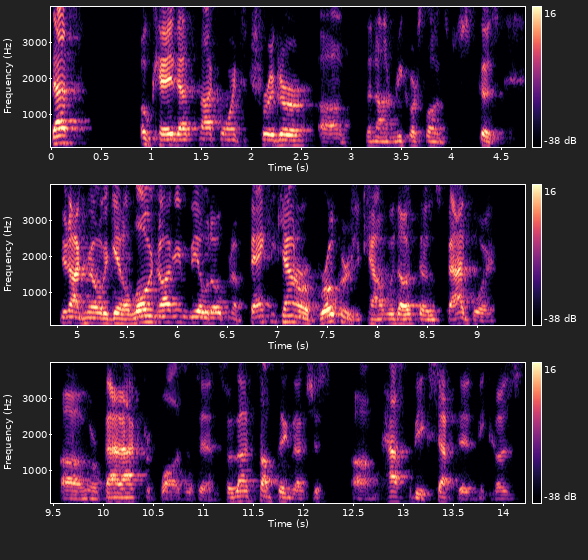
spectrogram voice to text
that's okay. That's not going to trigger um, the non-recourse loans just because you're not going to be able to get a loan. You're not going to be able to open a bank account or a brokerage account without those bad boy uh, or bad actor clauses in. So that's something that just um, has to be accepted because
